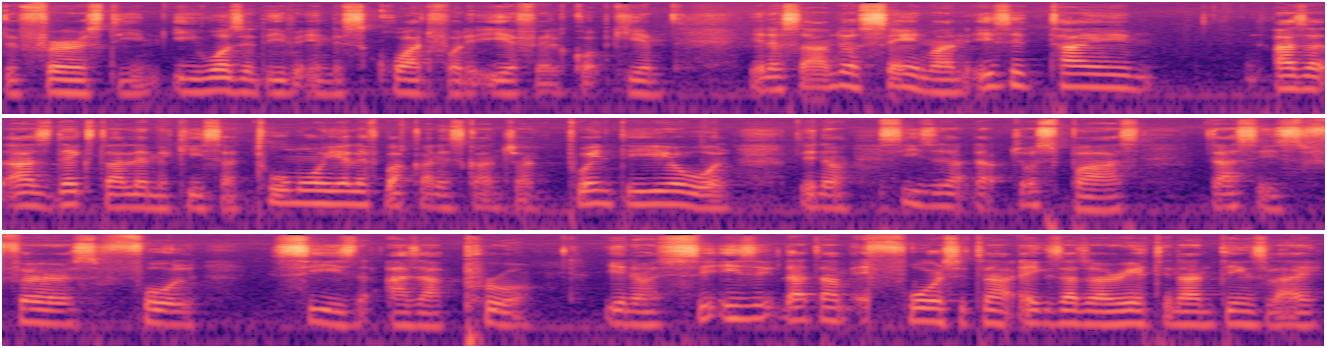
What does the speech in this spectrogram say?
the first team. He wasn't even in the squad for the EFL Cup game. You know, so I'm just saying, man, is it time as as Dexter Lembikisa, two more years left back on his contract, 20 year old, you know, season that, that just passed, that's his first full season as a pro. You know, see, is it that I'm forced to exaggerating and things like,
